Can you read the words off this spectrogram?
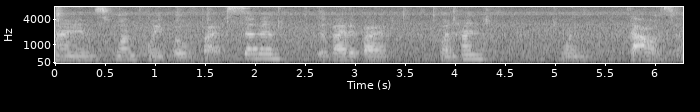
times 1.057 divided by 100, 1,000.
